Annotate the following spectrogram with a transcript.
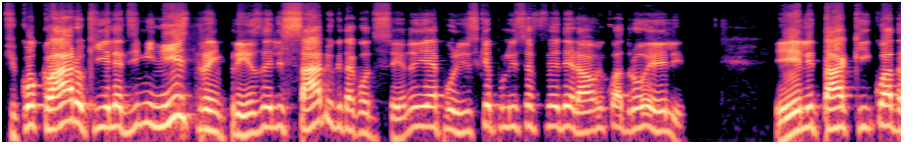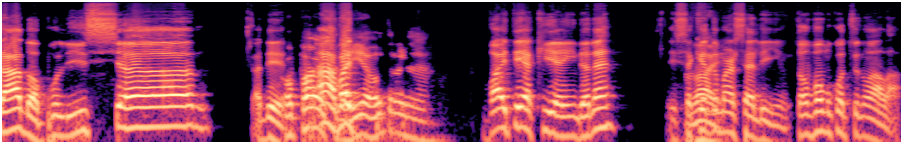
Ficou claro que ele administra a empresa, ele sabe o que está acontecendo e é por isso que a Polícia Federal enquadrou ele. Ele está aqui enquadrado, ó. Polícia. Cadê? Opa, ah, vai... É outra... Né? vai ter aqui ainda, né? Esse aqui vai. é do Marcelinho. Então vamos continuar lá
